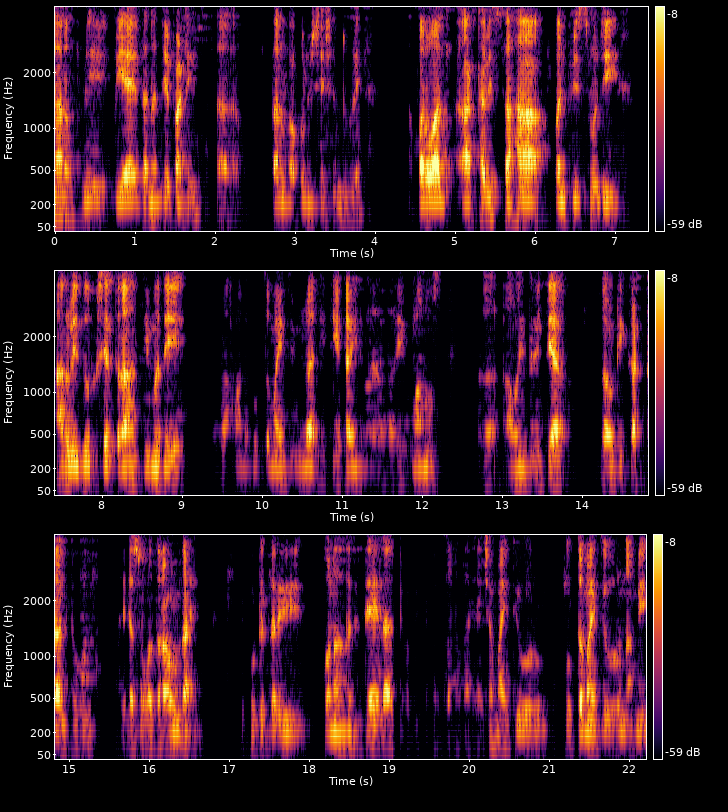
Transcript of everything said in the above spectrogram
नमस्कार मी पी आय धनंजय पाटील तालुका पोलीस स्टेशन धुळे. परवा अठ्ठावीस सहा पंचवीस रोजी आरवी दूर क्षेत्र हद्दीमध्ये आम्हाला गुप्त माहिती मिळाली. की एका एक माणूस अवैधरित्या गावठी कट्टा घेऊन त्याच्यासोबत राऊंड आहे. कुठेतरी कोणाला तरी द्यायला किंवा जात आहे. अशा माहितीवरून गुप्त माहितीवरून आम्ही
